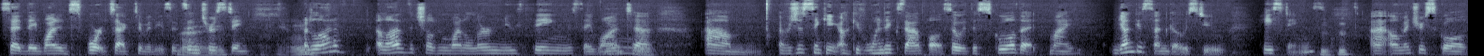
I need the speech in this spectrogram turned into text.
said they wanted sports activities it's Right. interesting Okay. but a lot of a lot of the children want to learn new things they want to um, i was just thinking i'll give one example so at the school that my youngest son goes to hastings Mhm. uh, elementary school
